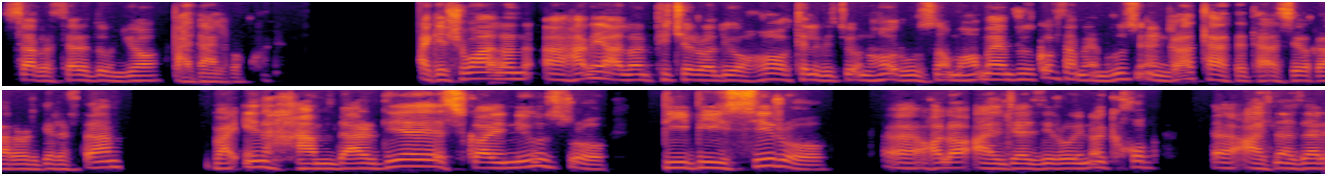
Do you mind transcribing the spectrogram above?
سراسر دنیا بدل بکنه؟ اگه شما الان همین الان پیچ رادیوها تلویزیون ها روزنامه ها من امروز گفتم امروز انقدر تحت تاثیر قرار گرفتم و این همدردی اسکای نیوز رو بی بی سی رو حالا الجزیره رو اینا که خب از نظر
